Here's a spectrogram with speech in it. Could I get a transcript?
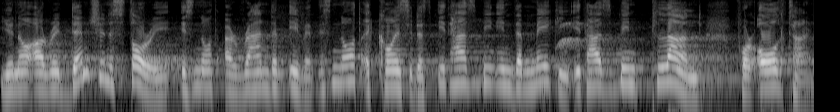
You know, our redemption story is not a random event. It's not a coincidence. It has been in the making. It has been planned for all time.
